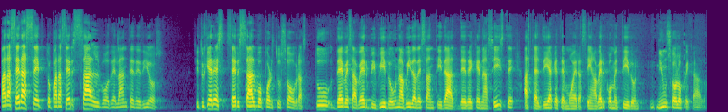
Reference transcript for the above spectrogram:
para ser acepto, para ser salvo delante de Dios, si tú quieres ser salvo por tus obras, tú debes haber vivido una vida de santidad desde que naciste hasta el día que te mueras, sin haber cometido ni un solo pecado,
